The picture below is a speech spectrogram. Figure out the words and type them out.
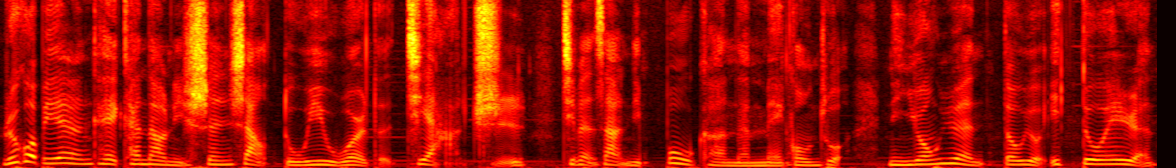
如果别人可以看到你身上独一无二的价值，基本上你不可能没工作，你永远都有一堆人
